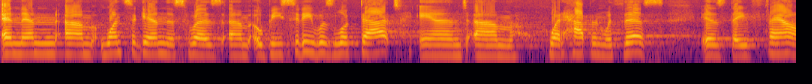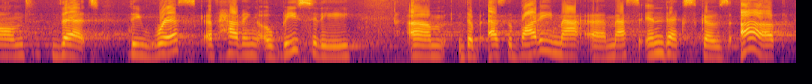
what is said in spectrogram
And then um, once again, this was um, obesity was looked at, and um, what happened with this is they found that the risk of having obesity um, the, as the body ma- uh, mass index goes up,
